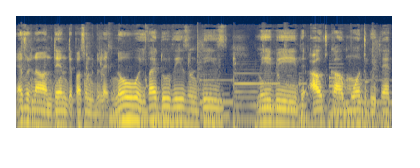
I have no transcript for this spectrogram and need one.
every now and then the person will be like, no, if I do this and this, maybe the outcome won't be that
